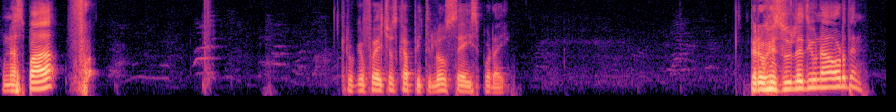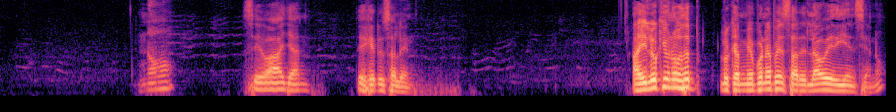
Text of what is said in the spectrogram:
Una espada. Creo que fue Hechos capítulo 6 por ahí. Pero Jesús les dio una orden. No se vayan de Jerusalén. Ahí lo que uno lo que a mí me pone a pensar es la obediencia, ¿no?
